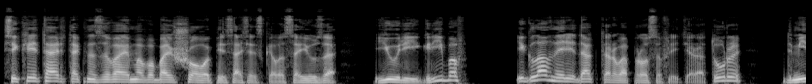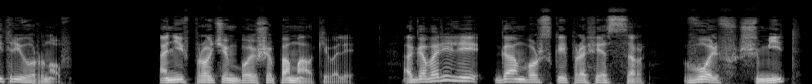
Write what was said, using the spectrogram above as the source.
Секретарь так называемого Большого писательского союза Юрий Грибов и главный редактор вопросов литературы Дмитрий Урнов. Они, впрочем, больше помалкивали, а говорили гамбургский профессор Вольф Шмидт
